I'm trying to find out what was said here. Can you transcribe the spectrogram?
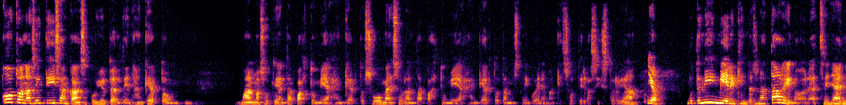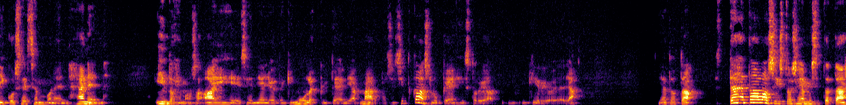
kotona sitten isän kanssa, kun juteltiin, hän kertoi maailmansotien tapahtumia, hän kertoi Suomen sodan tapahtumia, hän kertoi tämmöistä niin kuin enemmänkin sotilashistoriaa. Joo. Mutta niin mielenkiintoisena tarinoina, että se jäi niin kuin se semmoinen hänen intohimonsa aiheeseen ja jotenkin mulle kyteen. Ja mä rupesin sitten kanssa lukemaan historiakirjoja. Ja, ja tota, tämä talo siis tosiaan, missä tätä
